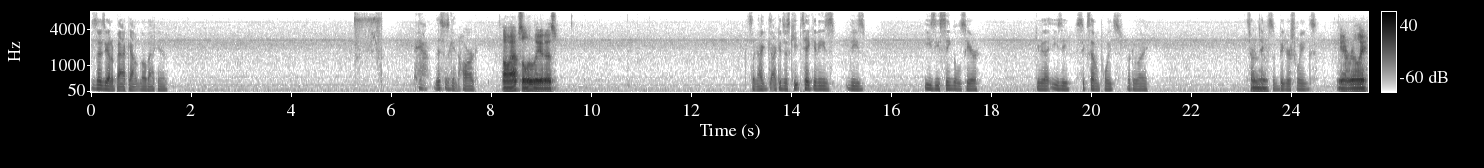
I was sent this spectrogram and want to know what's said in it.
Sometimes you got to back out and go back in. Man, this is getting hard. Oh, absolutely, it is. It's like I I could just keep taking these these easy singles here. Give me that easy six seven points, or do I start Hmm. taking some bigger swings? Yeah, really.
